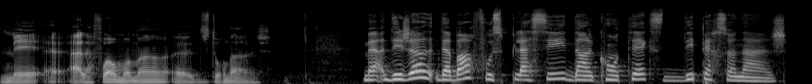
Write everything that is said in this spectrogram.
mais euh, à la fois au moment euh, du tournage? Bien, déjà, d'abord, il faut se placer dans le contexte des personnages.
